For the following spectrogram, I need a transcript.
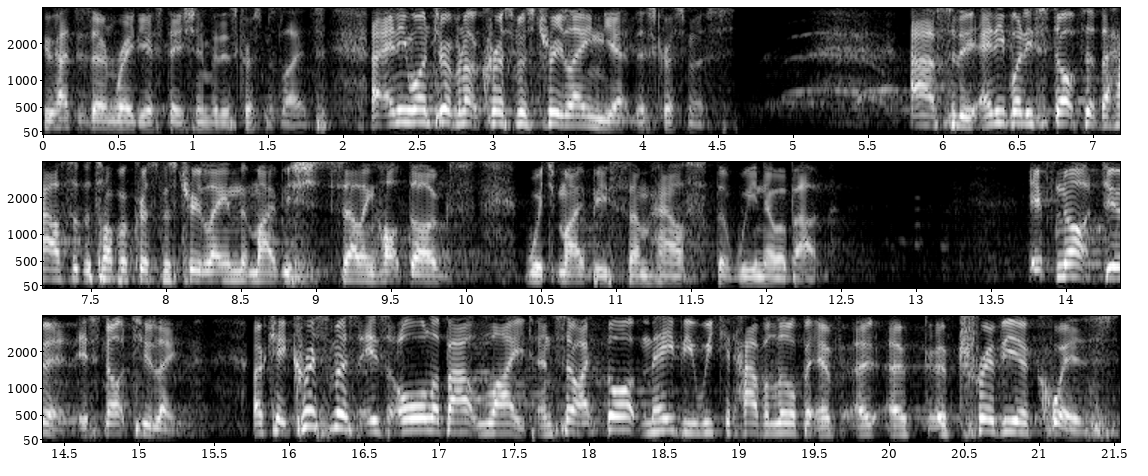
who has his own radio station with his Christmas lights. Uh, anyone driven up Christmas Tree Lane yet this Christmas? Absolutely. Anybody stopped at the house at the top of Christmas Tree Lane that might be selling hot dogs, which might be some house that we know about? If not, do it. It's not too late. Okay, Christmas is all about light, and so I thought maybe we could have a little bit of a, a, a trivia quiz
